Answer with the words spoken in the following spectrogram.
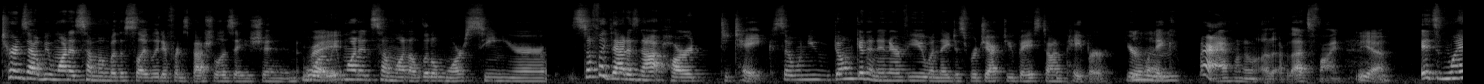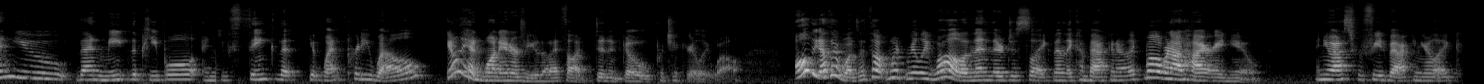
turns out we wanted someone with a slightly different specialization or right. we wanted someone a little more senior stuff like that is not hard to take so when you don't get an interview and they just reject you based on paper you're mm-hmm. like eh, whatever that's fine yeah it's when you then meet the people and you think that it went pretty well he only had one interview that I thought didn't go particularly well. All the other ones I thought went really well, and then they're just like, then they come back and they're like, well, we're not hiring you. And you ask for feedback, and you're like,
